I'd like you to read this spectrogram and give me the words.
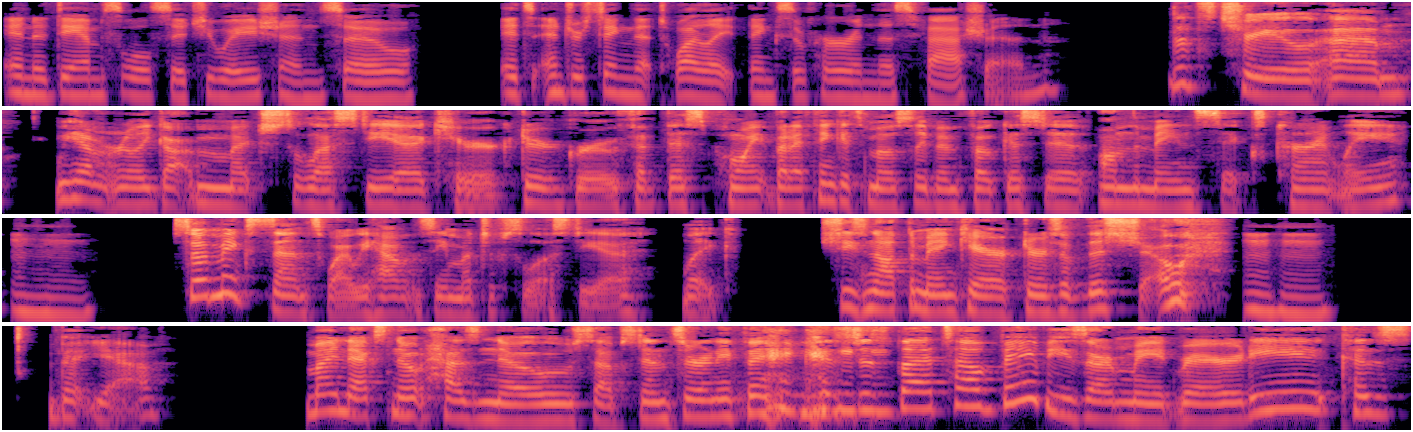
in a damsel situation. So it's interesting that Twilight thinks of her in this fashion. That's true. Um we haven't really gotten much Celestia character growth at this point, but I think it's mostly been focused on the main six currently. hmm So it makes sense why we haven't seen much of Celestia. Like, she's not the main characters of this show. hmm but yeah. My next note has no substance or anything. It's just that's how babies are made, Rarity. Because,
